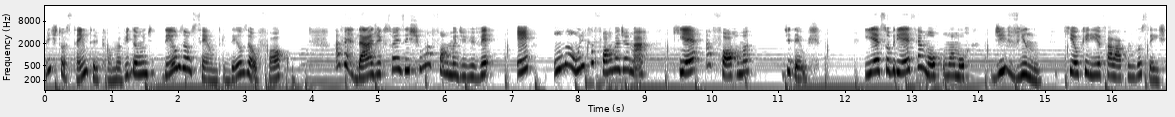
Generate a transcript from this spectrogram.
cristocêntrica, uma vida onde Deus é o centro, Deus é o foco, a verdade é que só existe uma forma de viver e uma única forma de amar, que é a forma de Deus. E é sobre esse amor, um amor divino, que eu queria falar com vocês.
